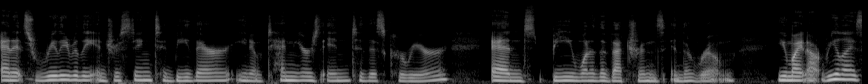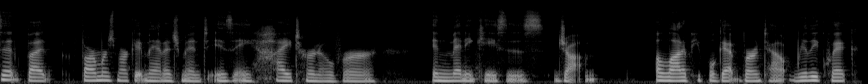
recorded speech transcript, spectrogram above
And it's really, really interesting to be there, you know, 10 years into this career and be one of the veterans in the room. You might not realize it, but farmers market management is a high turnover, in many cases, job. A lot of people get burnt out really quick.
